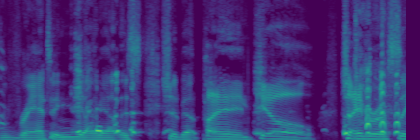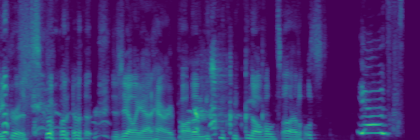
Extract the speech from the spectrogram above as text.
Just ranting, yelling out this shit about pain, kill, Chamber of Secrets, or whatever. Just yelling out Harry Potter novel titles. Yes.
